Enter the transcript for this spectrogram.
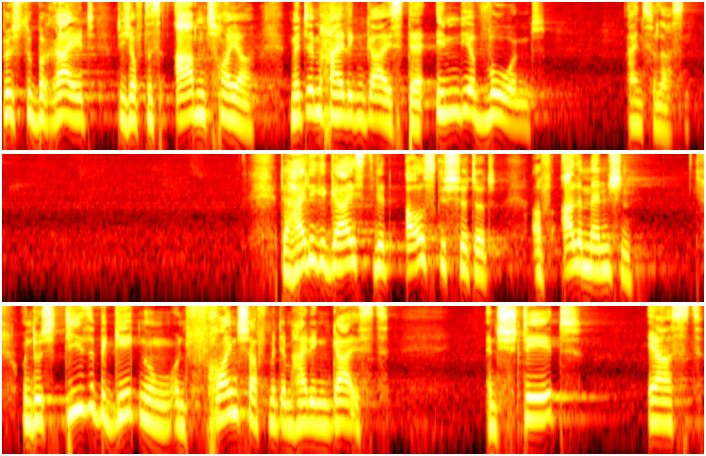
Bist du bereit, dich auf das Abenteuer mit dem Heiligen Geist, der in dir wohnt, einzulassen? Der Heilige Geist wird ausgeschüttet auf alle Menschen. Und durch diese Begegnung und Freundschaft mit dem Heiligen Geist entsteht erst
